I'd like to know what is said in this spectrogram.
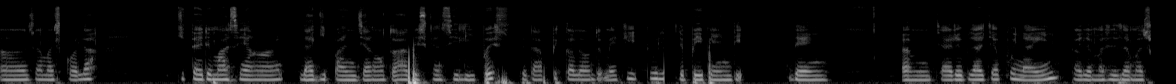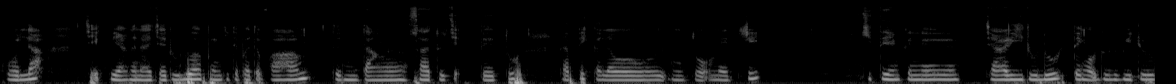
uh, zaman sekolah, kita ada masa yang lagi panjang untuk habiskan silibus. Tetapi kalau untuk matrik tu lebih pendek. Dan um, cara belajar pun lain. Kalau masa zaman sekolah cikgu yang akan ajar dulu apa yang kita patut faham tentang satu chapter tu. Tapi kalau untuk matrik kita yang kena cari dulu tengok dulu video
